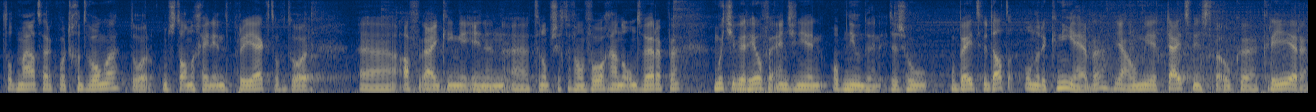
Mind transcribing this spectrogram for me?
tot maatwerk wordt gedwongen door omstandigheden in het project of door uh, afwijkingen in een, uh, ten opzichte van voorgaande ontwerpen, moet je weer heel veel engineering opnieuw doen. Dus hoe, hoe beter we dat onder de knie hebben, ja, hoe meer tijdswinst we ook uh, creëren.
